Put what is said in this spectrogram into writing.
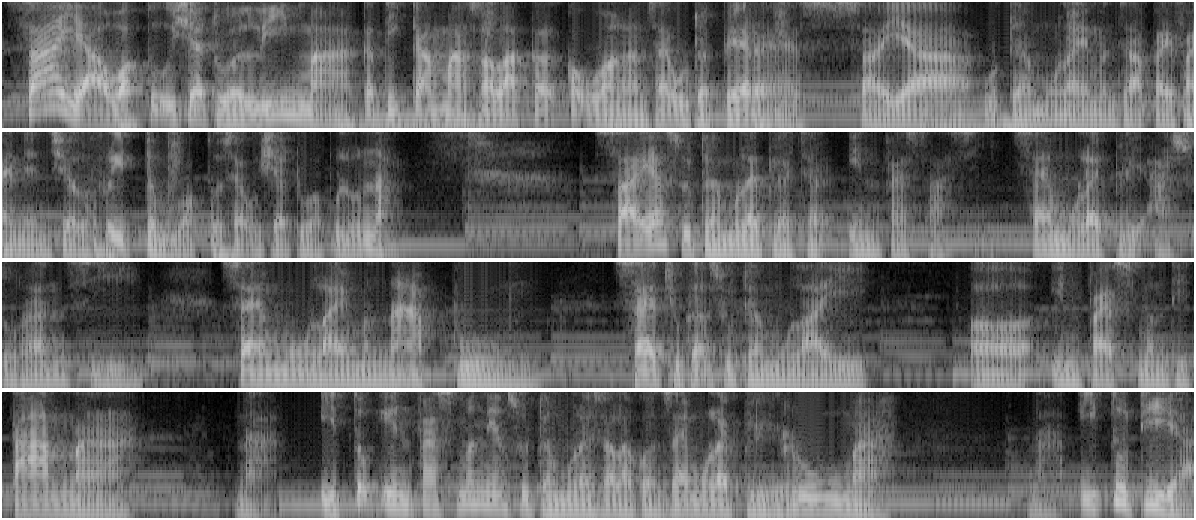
saya waktu usia 25 ketika masalah ke keuangan saya udah beres, saya udah mulai mencapai financial freedom waktu saya usia 26. Saya sudah mulai belajar investasi. Saya mulai beli asuransi, saya mulai menabung, saya juga sudah mulai uh, investment di tanah. Nah, itu investment yang sudah mulai saya lakukan. Saya mulai beli rumah. Nah, itu dia.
